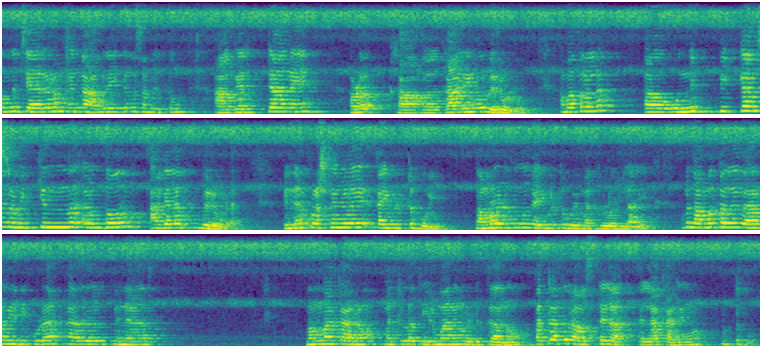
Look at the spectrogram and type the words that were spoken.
ഒന്ന് ചേരണം എന്ന് ആഗ്രഹിക്കുന്ന സമയത്തും അകറ്റാനേ അവിടെ കാര്യങ്ങൾ വരുള്ളൂ. മാത്രമല്ല ഒന്നിപ്പിക്കാൻ ശ്രമിക്കുന്ന എന്തോറും അകലം വരും ഇവിടെ പിന്നെ പ്രശ്നങ്ങൾ കൈവിട്ട് പോയി. നമ്മളെടുത്തുനിന്ന് കൈവിട്ട് പോയി മറ്റുള്ളവരിലായി. അപ്പം നമുക്കത് വേറെ രീതിയിൽ കൂടെ പിന്നെ നന്നാക്കാനോ മറ്റുള്ള തീരുമാനങ്ങൾ എടുക്കാനോ പറ്റാത്തൊരവസ്ഥയിൽ എല്ലാ കാര്യങ്ങളും വിട്ടുപോകും.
